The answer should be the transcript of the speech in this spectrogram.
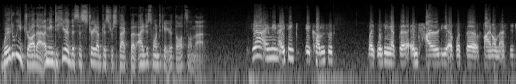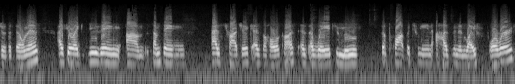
where do we draw that? I mean, to hear this is straight up disrespect, but I just want to get your thoughts on that. Yeah, I mean, I think it comes with like looking at the entirety of what the final message of the film is. I feel like using um, something as tragic as the Holocaust as a way to move the plot between a husband and wife forward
